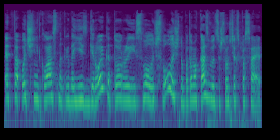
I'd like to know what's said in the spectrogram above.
это очень классно, когда есть герой, который сволочь-сволочь, но потом оказывается, что он всех спасает.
